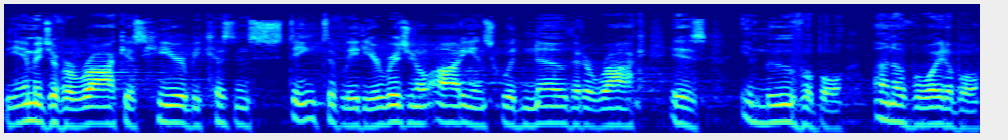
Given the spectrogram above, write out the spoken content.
The image of a rock is here because instinctively the original audience would know that a rock is immovable, unavoidable.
